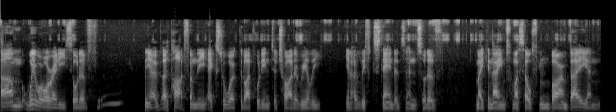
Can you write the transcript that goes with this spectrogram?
um, we were already sort of you know, apart from the extra work that I put in to try to really, you know, lift standards and sort of make a name for myself in Byron Bay and,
